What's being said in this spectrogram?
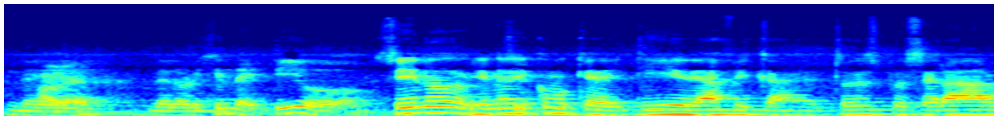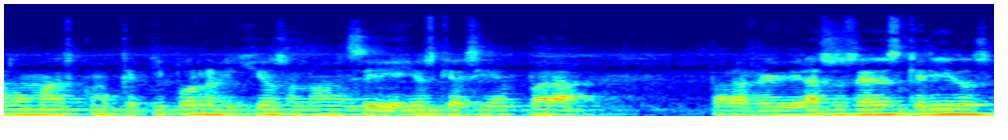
De- A ver. ¿Del origen de Haití o...? Sí, no, viene Sí. como que de Haití, de África, entonces pues era algo más como que tipo religioso, ¿no? Sí. Y ellos que hacían para, para revivir a sus seres queridos.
